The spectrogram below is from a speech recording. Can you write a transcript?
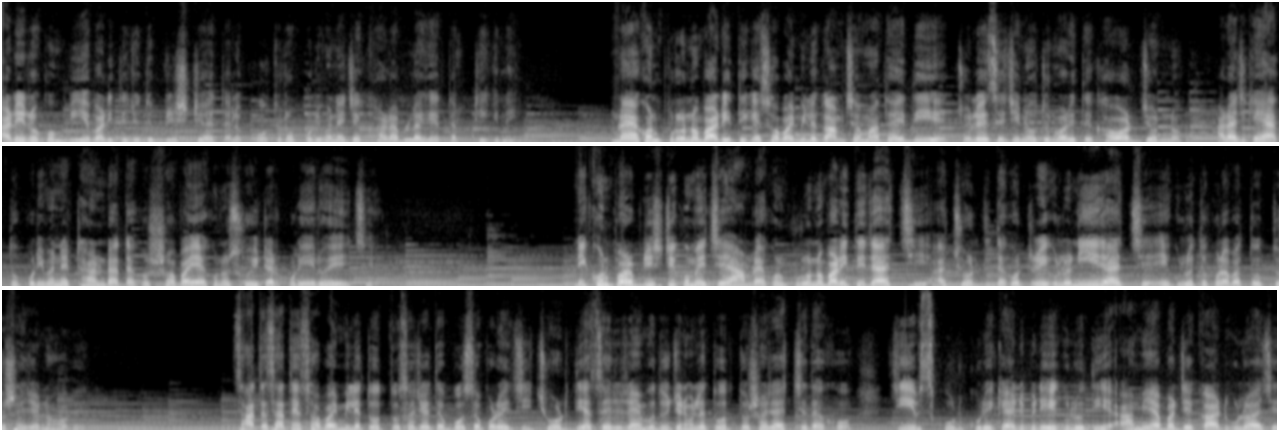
আর এরকম বিয়ে বাড়িতে যদি বৃষ্টি হয়, তাহলে কতটা পরিমাণে যে খারাপ লাগে তার ঠিক নেই। আমরা এখন পুরনো বাড়ি থেকে সবাই মিলে গামছা মাথায় দিয়ে চলে এসেছি নতুন বাড়িতে খাওয়ার জন্য, আর আজকে এত পরিমাণে ঠান্ডা, দেখো সবাই এখনও সোয়েটার পরেই রয়েছে। অনেকক্ষণ পর বৃষ্টি কমেছে, আমরা এখন পুরনো বাড়িতে যাচ্ছি, আর ছোটদি দেখো ট্রেগুলো নিয়ে যাচ্ছে, এগুলোতে করে আবার তথ্য সাজানো হবে। সাথে সাথে সবাই মিলে তথ্য সাজাতে বসে পড়েছি ছোট দিয়া সেরে জানব দুজন মিলে তথ্য সাজাচ্ছে দেখো, চিপস, কুরকুরে, ক্যাডবেরি, এগুলো দিয়ে। আমি আবার যে কার্ডগুলো আছে,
